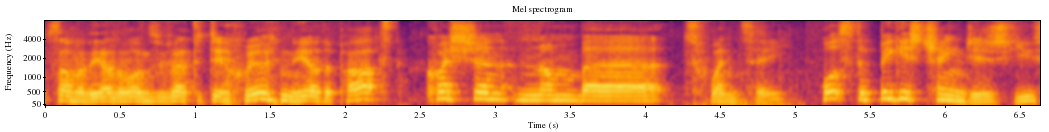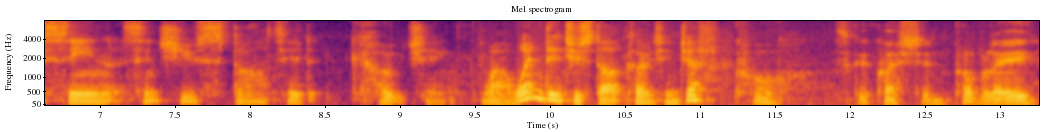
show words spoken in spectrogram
some of the other ones we've had to deal with in the other parts. Question number 20. What's the biggest changes you've seen since you started coaching? Wow, when did you start coaching, Jeff? Cool. That's a good question. Probably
